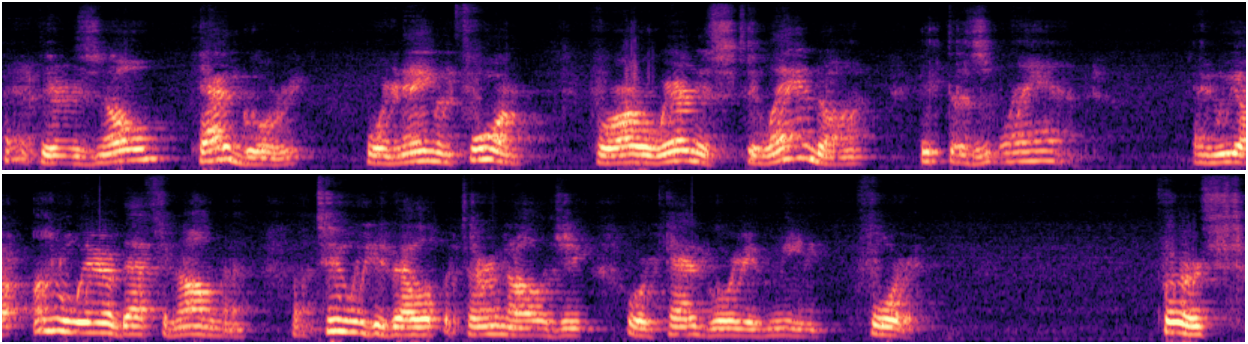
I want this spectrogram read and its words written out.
And if there is no category, or name and form for our awareness to land on, it doesn't land. And we are unaware of that phenomenon until we develop a terminology or category of meaning for it. First,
